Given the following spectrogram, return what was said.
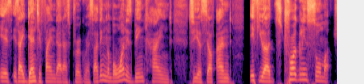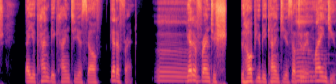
is is identifying that as progress. I think number one is being kind to yourself. And if you are struggling so much that you can't be kind to yourself, get a friend. Mm. Get a friend to sh- to help you be kind to yourself, to remind you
